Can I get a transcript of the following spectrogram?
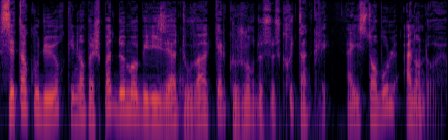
c'est un coup dur qui ne l'empêche pas de mobiliser à tout va quelques jours de ce scrutin clé. À Istanbul, à Nanloer.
